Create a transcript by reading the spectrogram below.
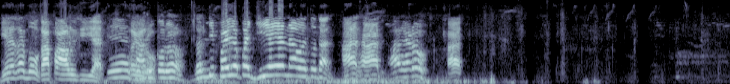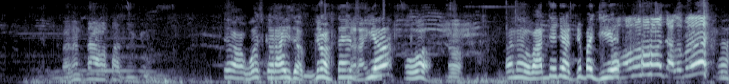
ઘેર કઈ બોકા પાડું છું યાર. એ સારું કરો. જલ્દી એ ના હોય તો તાર. હાર હાર. હા હેડો. હાર. કરંટ ના આવે પાછું વોશ કરાવી છે. જો તાર જઈએ ઓહો અને વાત દેજે હટજે ભાઈ જીએ. ઓહો, ચાલો ભાઈ. હા,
